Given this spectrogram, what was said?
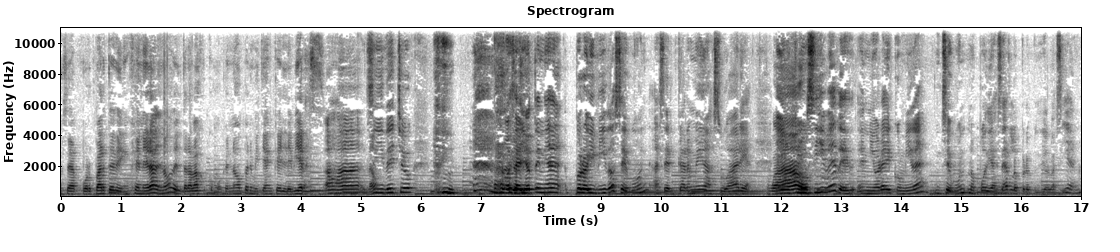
o sea, por parte de, en general, ¿no? Del trabajo, como que no permitían que le vieras. Ajá, ¿No? sí, de hecho, o sea, yo tenía prohibido, según, acercarme a su área. E inclusive de, en mi hora de comida, según, no podía hacerlo, pero pues yo lo hacía, ¿no?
